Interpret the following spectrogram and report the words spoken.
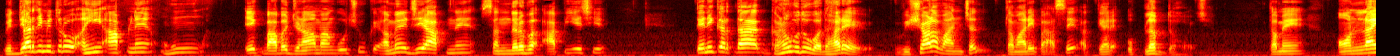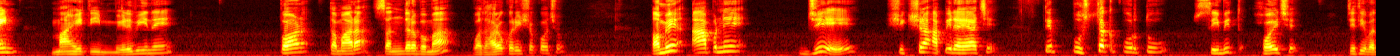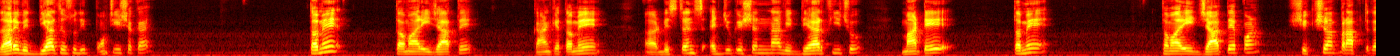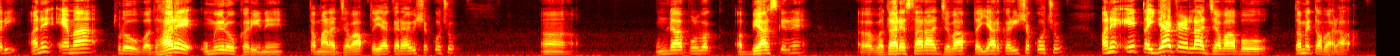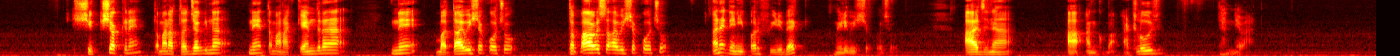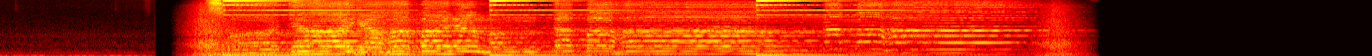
વિદ્યાર્થી મિત્રો, અહીં આપને હું એક બાબત જણાવવા માંગુ છું કે અમે જે આપને સંદર્ભ આપીએ છીએ, તેની કરતાં ઘણું બધું વધારે વિશાળ વાંચન તમારી પાસે અત્યારે ઉપલબ્ધ હોય છે. તમે ઓનલાઈન માહિતી મેળવીને પણ તમારા સંદર્ભમાં વધારો કરી શકો છો. અમે આપને જે શિક્ષણ આપી રહ્યા છે, તે પુસ્તક પૂરતું સીમિત હોય છે, જેથી વધારે વિદ્યાર્થીઓ સુધી પહોંચી શકાય. તમે તમારી જાતે, કારણ કે તમે ડિસ્ટન્સ એજ્યુકેશનના વિદ્યાર્થી છો, માટે તમે તમારી જાતે પણ શિક્ષણ પ્રાપ્ત કરી અને એમાં થોડો વધારે ઉમેરો કરીને તમારા જવાબ તૈયાર કરાવી શકો છો. ઊંડાપૂર્વક અભ્યાસ કરીને વધારે સારા જવાબ તૈયાર કરી શકો છો. અને એ તૈયાર કરેલા જવાબો તમે તમારા શિક્ષકને, તમારા તજજ્ઞને, તમારા કેન્દ્રને બતાવી શકો છો તપાસાવી શકો છો અને તેની પર ફીડબેક મેળવી શકો છો. આજના આ અંકમાં આટલું જ. ધન્યવાદ. સ્વાધ્યાય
